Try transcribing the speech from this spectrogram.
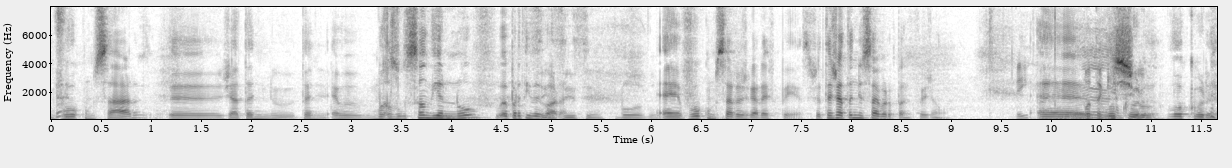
Vou começar, uh, já tenho, tenho é uma resolução de ano novo a partir de sim, agora. Sim, sim. Boa, boa. É, vou começar a jogar FPS. Até já tenho o Cyberpunk, vejam lá. Eita, uh, loucura, loucura.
